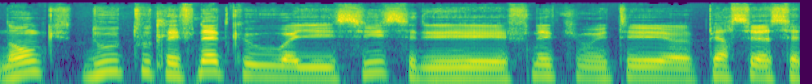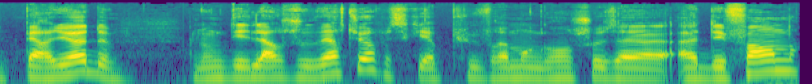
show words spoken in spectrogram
Donc, d'où toutes les fenêtres que vous voyez ici, c'est des fenêtres qui ont été euh, percées à cette période. Donc des larges ouvertures parce qu'il n'y a plus vraiment grand chose à, à défendre.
